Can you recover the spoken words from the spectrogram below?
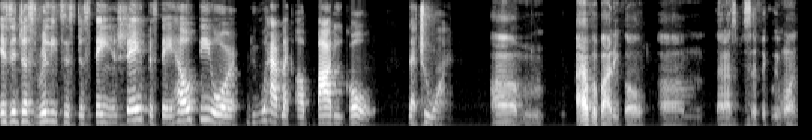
is it just really to just stay in shape, to stay healthy, or do you have like a body goal that you want? Um, I have a body goal um, that I specifically want.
